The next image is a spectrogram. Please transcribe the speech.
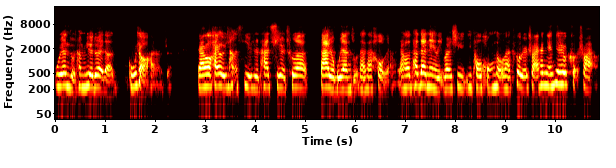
吴彦祖他们乐队的鼓手好像是，然后还有一场戏是他骑着车搭着吴彦祖在他后边，然后他在那里边是一头红头发，特别帅，他年轻时候可帅了，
